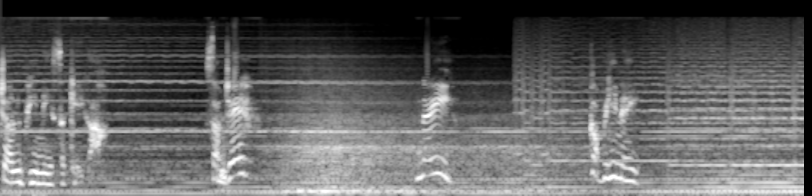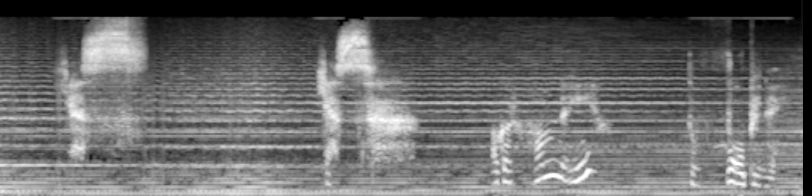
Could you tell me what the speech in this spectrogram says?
चल भी नहीं सकेगा। समझे? नहीं। कभी नहीं। यस यस अगर हम नहीं तो वो भी नहीं।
